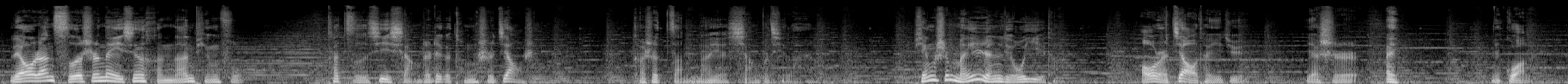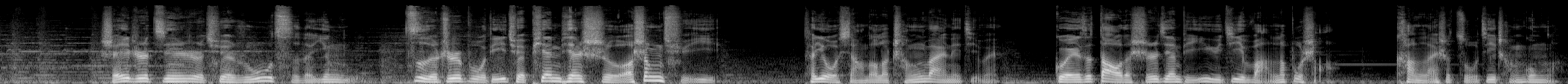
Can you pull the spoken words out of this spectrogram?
了然此时内心很难平复，他仔细想着这个同事叫什么，可是怎么也想不起来了。平时没人留意他，偶尔叫他一句，也是“哎，你过来。”谁知今日却如此的英武，自知不敌，却偏偏舍生取义。他又想到了城外那几位。鬼子到的时间比预计晚了不少，看来是阻击成功了。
